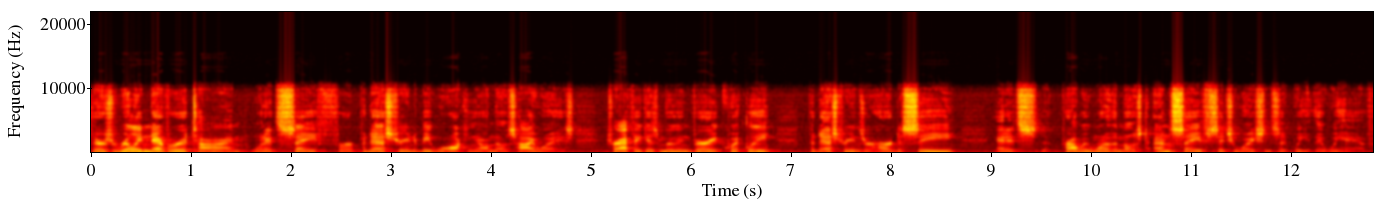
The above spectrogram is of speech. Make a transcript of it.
There's really never a time when it's safe for a pedestrian to be walking on those highways. Traffic is moving very quickly, pedestrians are hard to see, and it's probably one of the most unsafe situations that we, that we have.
